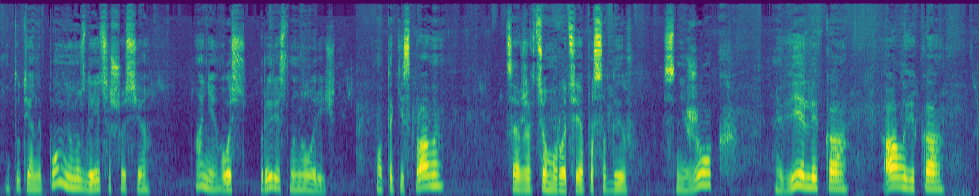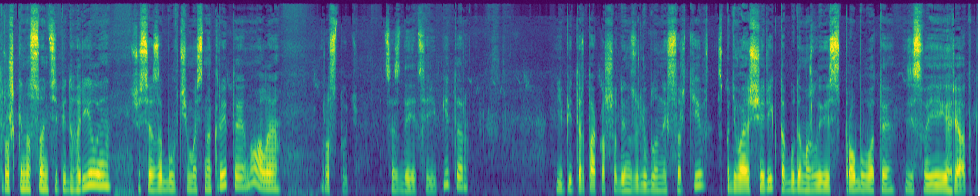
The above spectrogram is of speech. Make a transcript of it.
І Тут я не пам'ятаю, ну здається, щось я. А ні, ось приріст минулорічний. От такі справи. Це вже в цьому році я посадив сніжок, веліка, алвіка. Трошки на сонці підгоріли. Щось я забув чимось накрити, ну але ростуть. Це здається Юпітер. Юпітер також один з улюблених сортів. Сподіваюся, що рік та буде можливість спробувати зі своєї грядки.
